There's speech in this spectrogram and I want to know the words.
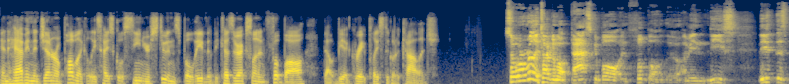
and having the general public, at least high school senior students, believe that because they're excellent in football, that would be a great place to go to college. So we're really talking about basketball and football, though. I mean, these these this,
